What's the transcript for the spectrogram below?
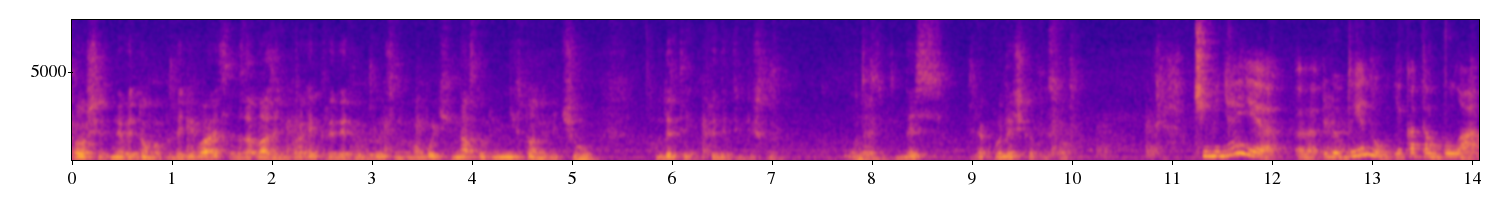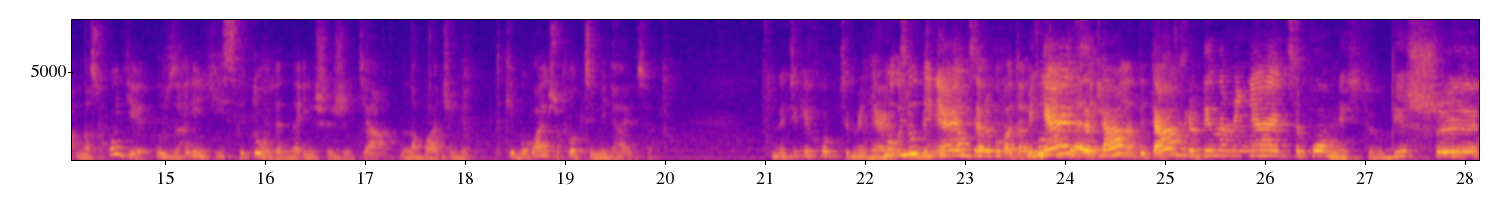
гроші невідомо куди діваються, залазять борги, кредити беруться. Ну, мабуть, в нас ніхто не відчув, куди ті кредити пішли. Вони десь як водичка в пісок. Чи міняє е, людину, яка там була на сході, ну взагалі її світогляд на інше життя, на бачення? Таке буває, що хлопці міняються. Не тільки хлопці Ну, міняються. які там перебувають, так, міняється там, там людина міняється повністю. Більш е,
